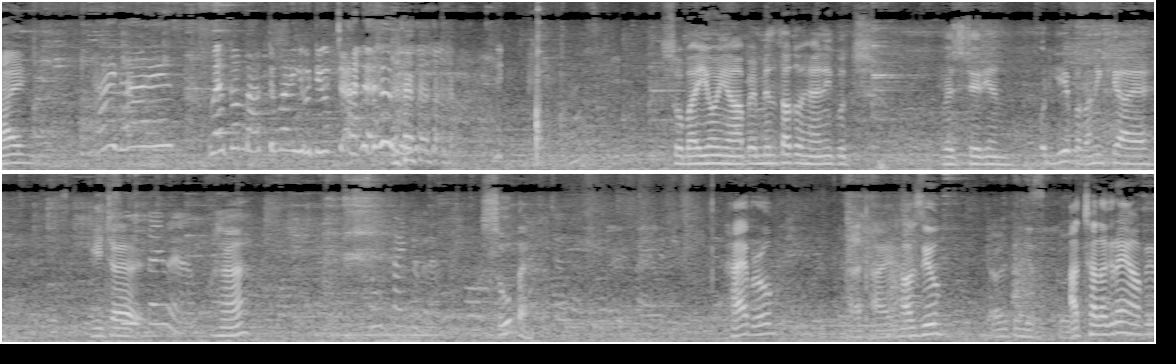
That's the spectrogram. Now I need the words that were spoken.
Hi hi guys welcome back to my YouTube channel so भाइयों यहाँ पे मिलता तो है नहीं कुछ वेजिटेरियन और ये पता नहीं क्या है। ये चाहे टाइम हैं। सूप है। Hi bro hi how's you. अच्छा लग रहा है यहाँ पे?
